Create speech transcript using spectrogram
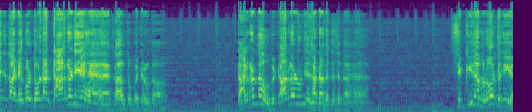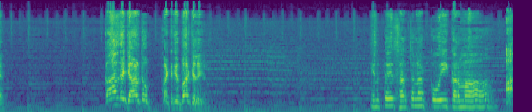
ਅੱਜ ਤੁਹਾਡੇ ਕੋਲ ਤੁਹਾਡਾ ਟਾਰਗੇਟ ਇਹ ਹੈ ਕਾਲ ਤੋਂ ਬਚਣ ਦਾ। ਟਾਰਗੇਟ ਦਾ ਹੋਵੇ ਟਾਰਗੇਟ ਨੂੰ ਨਹੀਂ ਸਾਡਾ ਤਾਂ ਕਿਸੇ ਦਾ ਹੈ। ਸਿੱਖੀ ਦਾ ਮਨੋਰਥ ਕੀ ਹੈ? ਕਾਲ ਦੇ ਜਾਲ ਤੋਂ ਕੱਟ ਕੇ ਬਾਹਰ ਚਲੇ ਜਾ ਇਨ ਤੇ ਸਰਤ ਨ ਕੋਈ ਕਰਮਾ। ਆ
